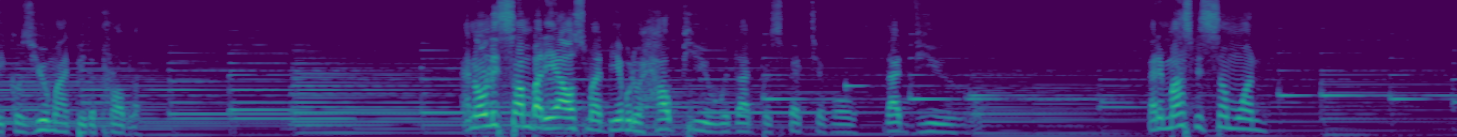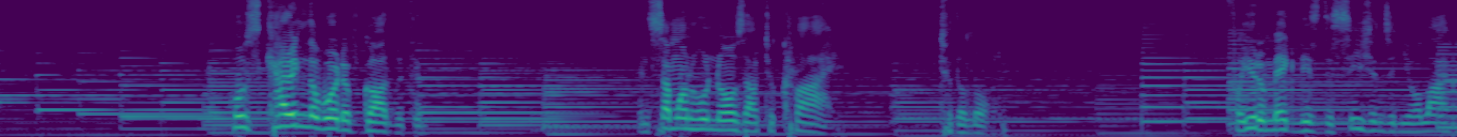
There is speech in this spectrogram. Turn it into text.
Because you might be the problem. And only somebody else might be able to help you with that perspective or that view. But it must be someone who's carrying the word of God with him. And someone who knows how to cry to the Lord. For you to make these decisions in your life.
